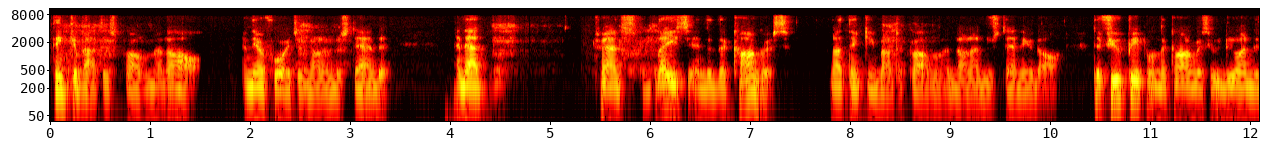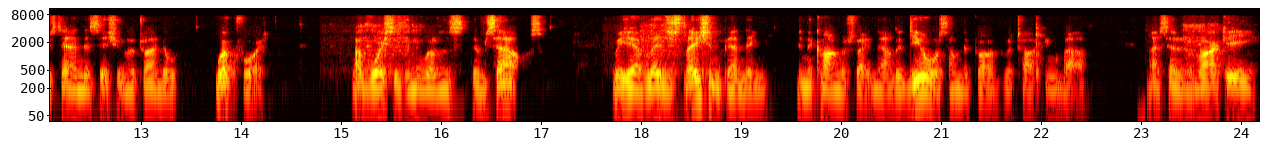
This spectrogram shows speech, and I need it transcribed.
think about this problem at all, and therefore it does not understand it. And that translates into the Congress not thinking about the problem and not understanding it at all. The few people in the Congress who do understand this issue and are trying to work for it are voices in the wilderness themselves. We have legislation pending in the Congress right now to deal with some of the problems we're talking about. Uh, Senator Markey,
